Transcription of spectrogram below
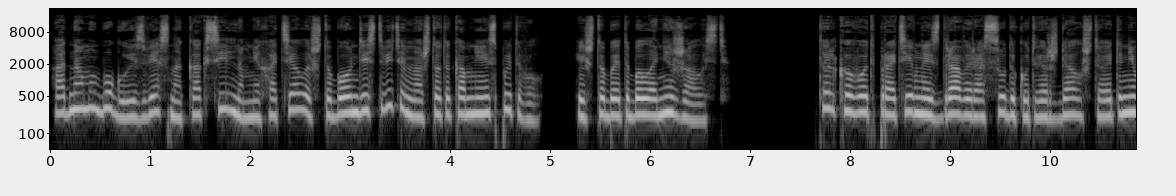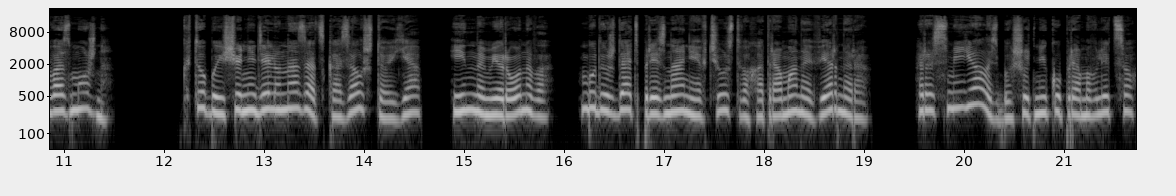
Одному Богу известно, как сильно мне хотелось, чтобы он действительно что-то ко мне испытывал, и чтобы это была не жалость. Только вот противный здравый рассудок утверждал, что это невозможно. Кто бы еще неделю назад сказал, что я, Инна Миронова, буду ждать признания в чувствах от Романа Вернера, рассмеялась бы шутнику прямо в лицо.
